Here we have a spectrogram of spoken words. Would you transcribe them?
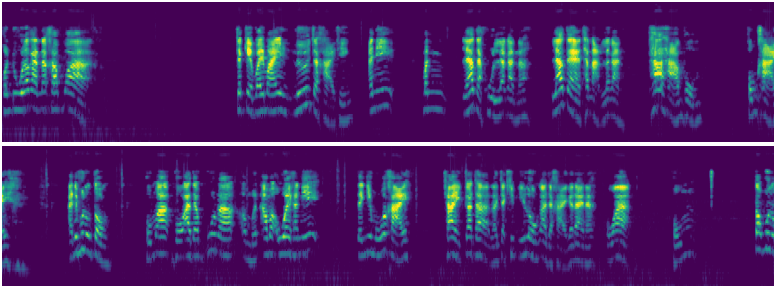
คนดูแล้วกันนะครับว่า จะเก็บไว้ไหมหรือจะขายทิ้ง อันนี้ มันแล้วแต่คุณแล้วกันนะ แล้วแต่ถนัดแล้วกัน ถ้าถามผม ผมขาย อันนี้พูดตรงๆ ผมอะผมอาจจะพูดมาเหมือนเอามาอวยคันนี้ แต่จริงๆผมก็ขาย ใช่ก็ถ้าหลังจากคลิปนี้ลงก็อาจจะขายก็ได้นะ เพราะว่าผมต้องพูดต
